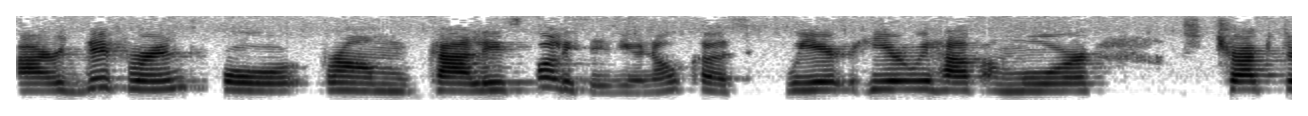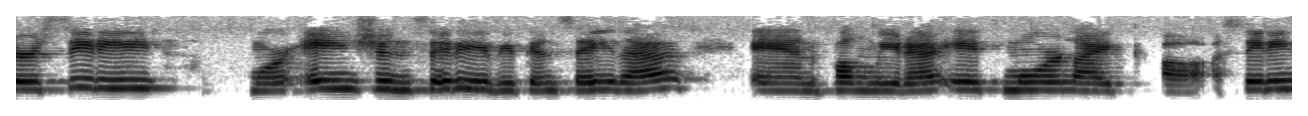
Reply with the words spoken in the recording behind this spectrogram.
are different for from Cali's policies, you know, because we're here we have a more structured city, more ancient city, if you can say that. And Palmira is more like uh, a city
